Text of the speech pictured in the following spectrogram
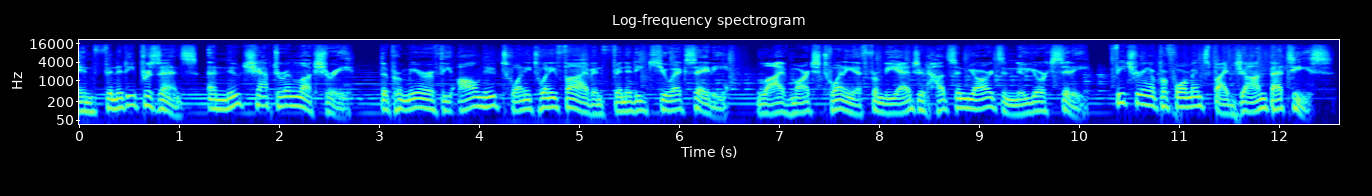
Infiniti presents a new chapter in luxury, the premiere of the all new 2025 Infiniti QX80, live March 20th from the edge at Hudson Yards in New York City, featuring a performance by Jon Batiste.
